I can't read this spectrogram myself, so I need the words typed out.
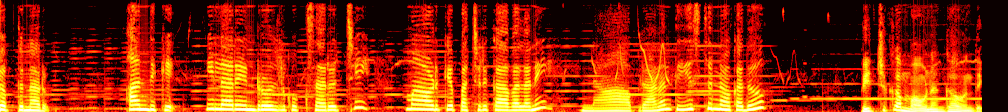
చెప్తున్నారు. అందుకే ఇలా రెండు రోజులకు ఒకసారి వచ్చి మామిడికాయ పచ్చడి కావాలని నా ప్రాణం తీస్తున్నావు కదూ? పిచ్చుక మౌనంగా ఉంది.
